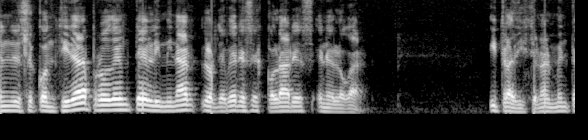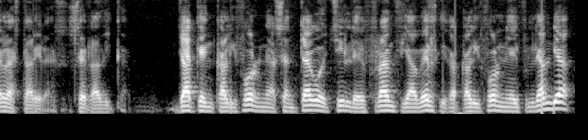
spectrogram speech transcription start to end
donde se considera prudente eliminar los deberes escolares en el hogar? Y tradicionalmente las tareas se radican, ya que en California, Santiago de Chile, Francia, Bélgica, California y Finlandia,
